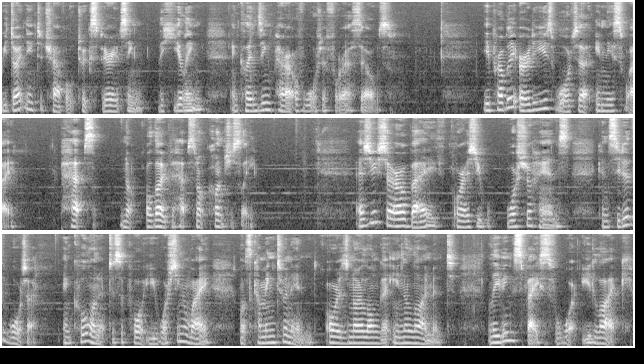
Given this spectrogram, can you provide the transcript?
we don't need to travel to experiencing the healing and cleansing power of water for ourselves. You probably already use water in this way, perhaps not, although perhaps not consciously. As you shower or bathe, or as you wash your hands, consider the water and call on it to support you, washing away what's coming to an end or is no longer in alignment, leaving space for what you'd like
